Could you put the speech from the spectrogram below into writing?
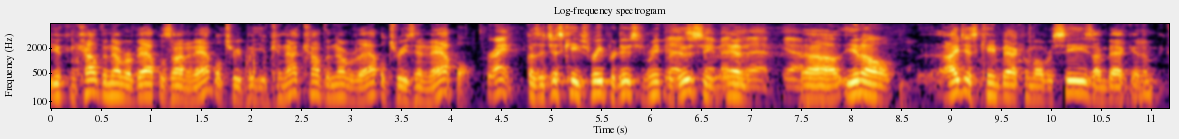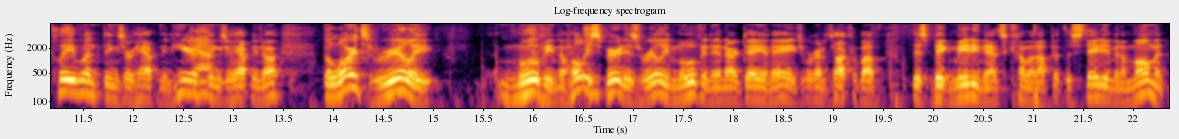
You can count the number of apples on an apple tree, but you cannot count the number of apple trees in an apple Right. because it just keeps reproducing, reproducing. amen and yeah. uh, you know, I just came back from overseas. I'm back in Cleveland. Things are happening here. Mm-hmm. Yeah. Things are happening. The Lord's really moving. The Holy Spirit is really moving in our day and age. We're going to talk about this big meeting that's coming up at the stadium in a moment,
